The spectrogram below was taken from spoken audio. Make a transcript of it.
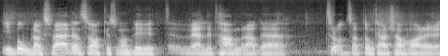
I bolagsvärlden saker som har blivit väldigt hamrade trots att de kanske har eh,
